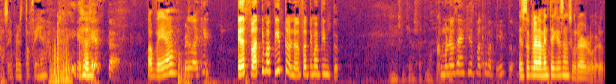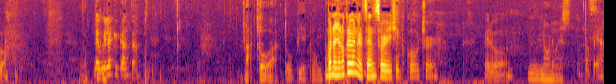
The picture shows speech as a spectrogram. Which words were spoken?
no sé, pero está fea. Esta. Está fea. ¿Verdad que es Fátima Pinto o no es Fátima Pinto? No sé quién es Fátima. Pinto. ¿Cómo no saben que es Fátima Pinto? Esto claramente hay que censurarlo, ¿verdad? La huila que canta. Acto, acto, pide con. Bueno, yo no creo en el censorship culture, pero No, no es. está fea.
